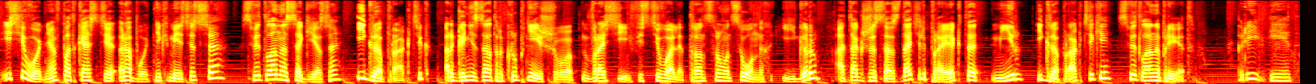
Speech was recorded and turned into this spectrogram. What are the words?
и сегодня в подкасте «Работник месяца» Светлана Сагеза, игропрактик, организатор крупнейшего в России фестиваля трансформационных игр, а также создатель проекта «Мир игропрактики». Светлана, привет. Привет.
